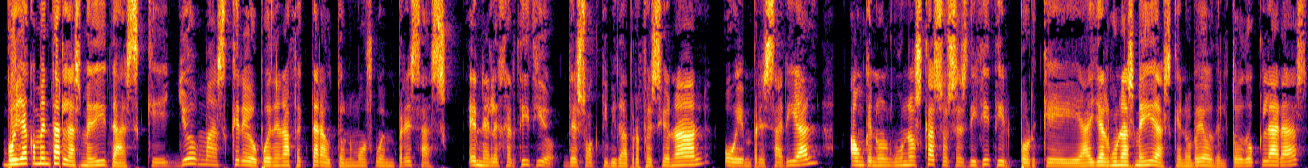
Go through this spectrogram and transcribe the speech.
Voy a comentar las medidas que yo más creo pueden afectar a autónomos o empresas en el ejercicio de su actividad profesional o empresarial, aunque en algunos casos es difícil porque hay algunas medidas que no veo del todo claras,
